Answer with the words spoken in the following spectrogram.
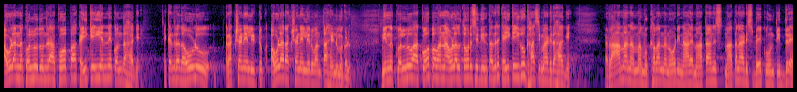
ಅವಳನ್ನು ಕೊಲ್ಲುವುದು ಅಂದರೆ ಆ ಕೋಪ ಕೈಕೇಯಿಯನ್ನೇ ಕೊಂದ ಹಾಗೆ. ಯಾಕೆಂದರೆ ಅದು ಅವಳು ರಕ್ಷಣೆಯಲ್ಲಿಟ್ಟು ಅವಳ ರಕ್ಷಣೆಯಲ್ಲಿರುವಂಥ ಹೆಣ್ಣುಮಗಳು. ನಿನ್ನ ಕೊಲ್ಲುವ ಆ ಕೋಪವನ್ನು ಅವಳಲ್ಲಿ ತೋರಿಸಿದಿ ಅಂತಂದರೆ ಕೈಕೈಗೂ ಘಾಸಿ ಮಾಡಿದ ಹಾಗೆ. ರಾಮ ನಮ್ಮ ಮುಖವನ್ನು ನೋಡಿ ನಾಳೆ ಮಾತಾಡಿಸ್ ಮಾತನಾಡಿಸಬೇಕು ಅಂತಿದ್ದರೆ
